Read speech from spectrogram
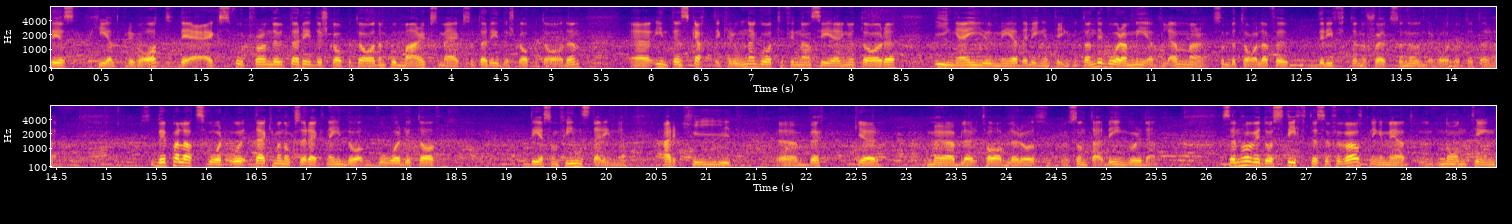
Det är helt privat. Det ägs fortfarande utav Ridderskapet och Adeln på mark som ägs utav Ridderskapet och Adeln. Eh, inte en skattekrona går till finansiering utav det, inga EU-medel, ingenting. Utan det är våra medlemmar som betalar för driften och skötseln och underhållet utav det här. Så det är palatsvård och där kan man också räkna in då vård utav det som finns där inne. Arkiv, eh, böcker, möbler, tavlor och sånt där. Det ingår i den. Sen har vi då stiftelseförvaltningen med någonting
